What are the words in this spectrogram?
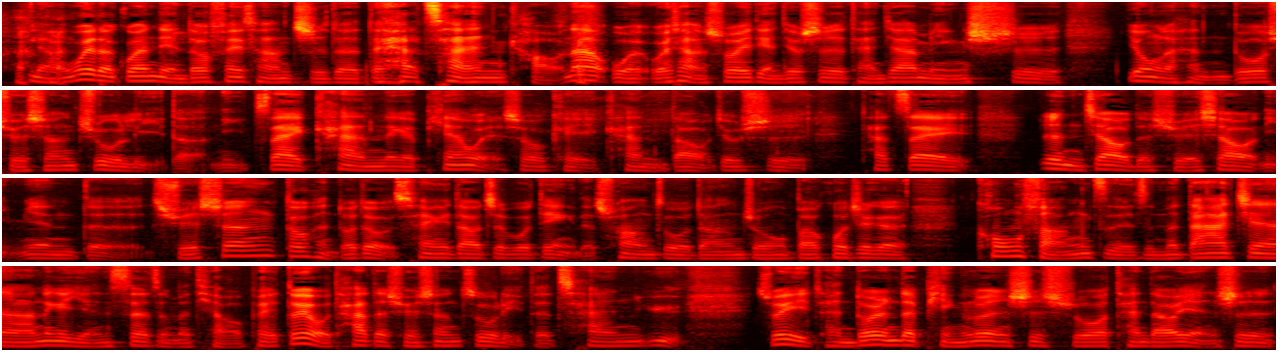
两位的观点都非常值得大家参考。那我我想说一点，就是谭家明是用了很多学生助理的。你在看那个片尾的时候可以看到，就是他在。任教的学校里面的学生都很多都有参与到这部电影的创作当中，包括这个空房子怎么搭建啊，那个颜色怎么调配，都有他的学生助理的参与。所以很多人的评论是说，谭导演是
